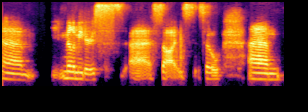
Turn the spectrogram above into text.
um, millimeters uh, size. So um,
